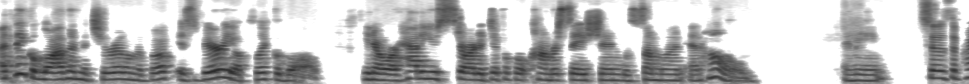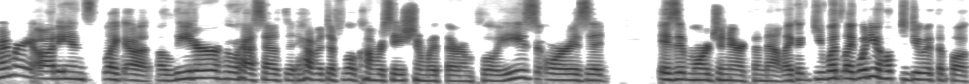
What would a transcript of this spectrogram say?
I think a lot of the material in the book is very applicable, you know, or how do you start a difficult conversation with someone at home? I mean, so is the primary audience like a, a leader who has to, have to have a difficult conversation with their employees, or is it is it more generic than that? Like, do you, what like what do you hope to do with the book,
